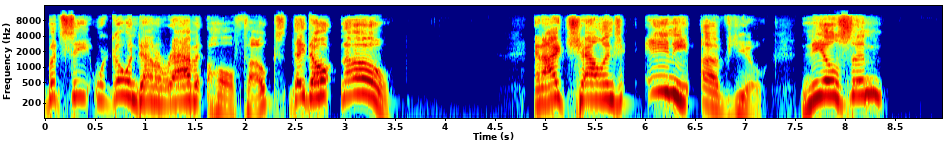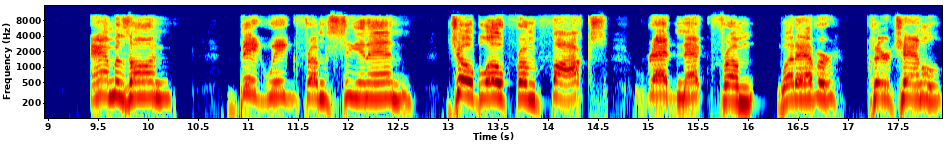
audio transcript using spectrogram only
But see, we're going down a rabbit hole, folks. They don't know. And I challenge any of you, Nielsen, Amazon, Bigwig from CNN, Joe Blow from Fox, Redneck from whatever, Clear Channel,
